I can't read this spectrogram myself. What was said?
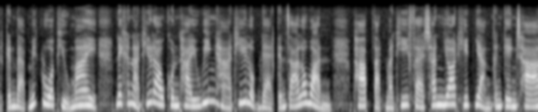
ดกันแบบไม่กลัวผิวไหม้ในขณะที่เราคนไทยวิ่งหาที่หลบแดดกันจ้าละวัน ภาพตัดมาที่แฟชั่นยอดฮิตอย่างกางเกงช้าง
